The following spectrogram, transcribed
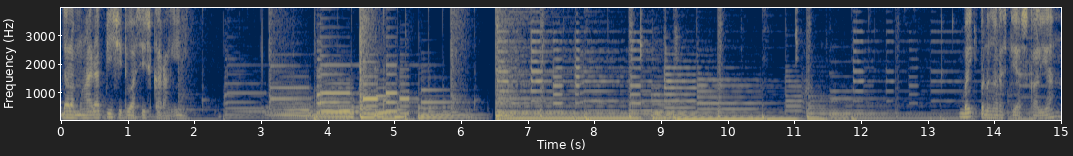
dalam menghadapi situasi sekarang ini. Baik pendengar setia sekalian,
